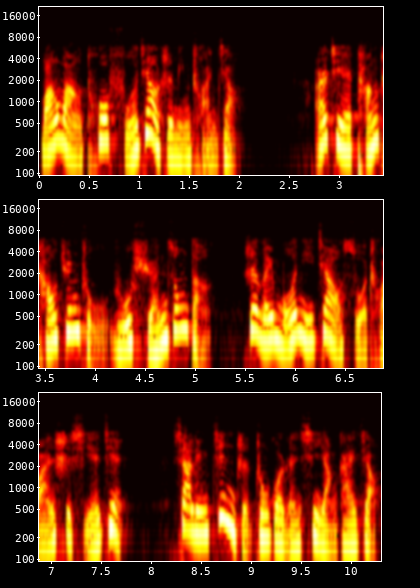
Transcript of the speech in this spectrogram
往往托佛教之名传教，而且唐朝君主如玄宗等认为摩尼教所传是邪见，下令禁止中国人信仰该教。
